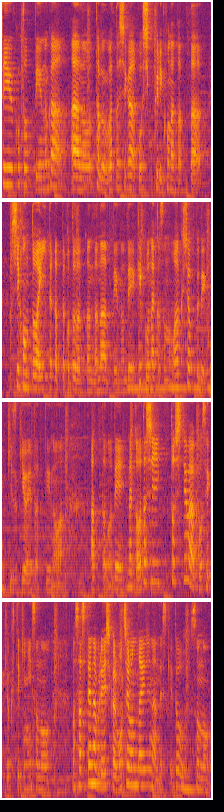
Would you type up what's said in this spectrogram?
っていうことっていうのがあの多分私がこうしっくりこなかったし本当は言いたかったことだったんだなっていうので結構なんかそのワークショップでこう気づきを得たっていうのはあったのでなんか私としてはこう積極的にその、まあ、サステナブルエシカルもちろん大事なんですけど、うん、その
